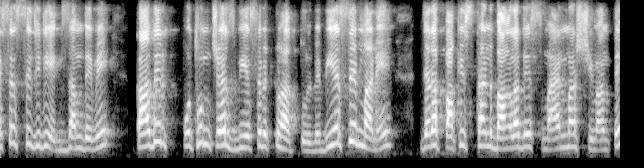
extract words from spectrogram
এসএসসি জিডি এক্সাম দেবে কাদের প্রথম চয়েস বিএসএফ একটু হাত তুলবে। বিএসএফ মানে যারা পাকিস্তান, বাংলাদেশ, মায়ানমার সীমান্তে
